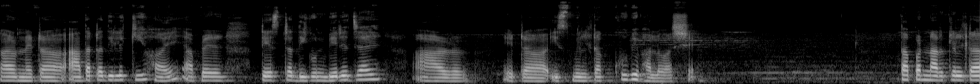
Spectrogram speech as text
কারণ এটা আদাটা দিলে কি হয়, আপনার টেস্টটা দ্বিগুণ বেড়ে যায় আর এটা স্মেলটা খুবই ভালো আসে। তারপর নারকেলটা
